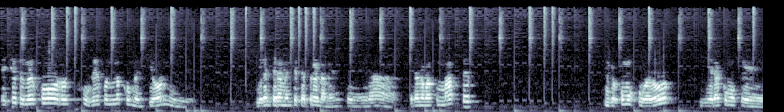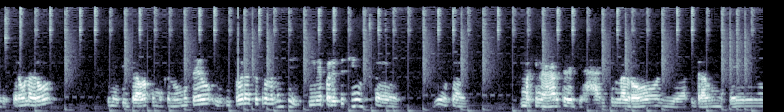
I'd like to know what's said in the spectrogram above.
de hecho el primer juego que jugué fue en una convención y, era enteramente teatro de la mente, era, era nada más un máster y yo como jugador y era como que era un ladrón y me infiltraba como que en un museo y, todo era teatro de la mente y, me parece chido, o sea, o sea, imaginarte de que ah, eres un ladrón y vas a entrar a un museo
